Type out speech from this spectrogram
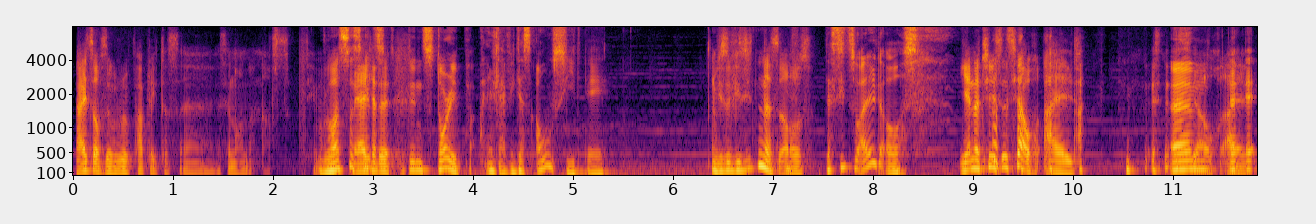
Knights of the Old Republic, das äh, ist ja noch ein anderes Thema. Du hast das ja, jetzt, hatte, den Story. Alter, wie das aussieht, ey. Wieso, wie sieht denn das aus? Das sieht so alt aus. Ja, natürlich, es ist ja auch alt. ist ähm, ja auch alt. Äh,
